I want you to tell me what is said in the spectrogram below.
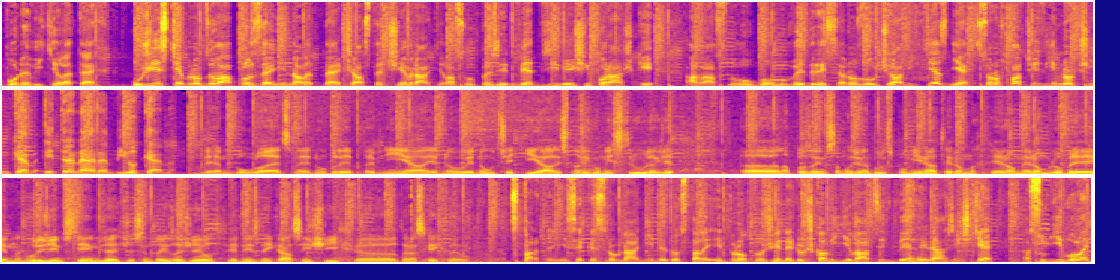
po devíti letech. Už jistě bronzová Plzeň na letné částečně vrátila soupeři dvě dřívější porážky a zásluhou gólu Vidry se rozloučila vítězně s rozpačitým ročníkem i trenérem Bílkem. Během dvou let jsme jednou byli první a jednou, jednou třetí, hráli jsme ligu mistrů, takže na Plzeň samozřejmě budu vzpomínat jenom, jenom, jenom dobrým. Budu s tím, že, že jsem tady zažil jedny z nejkrásnějších uh, trenerských chvil. Spartani se ke srovnání nedostali i proto, že nedoškaví diváci vběhli na hřiště a sudí Volek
